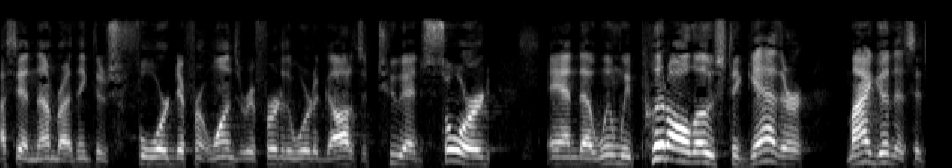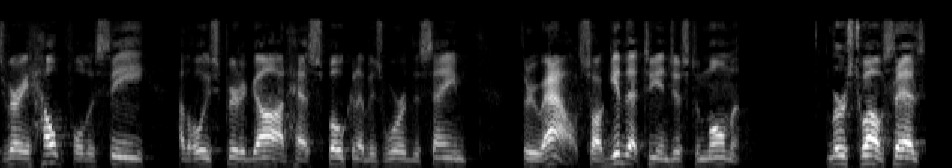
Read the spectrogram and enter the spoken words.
I say a number. I think there's four different ones that refer to the Word of God as a two-edged sword. And uh, when we put all those together, my goodness, it's very helpful to see how the Holy Spirit of God has spoken of His Word the same throughout. So I'll give that to you in just a moment. Verse 12 says,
